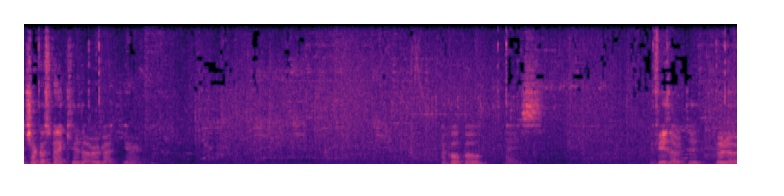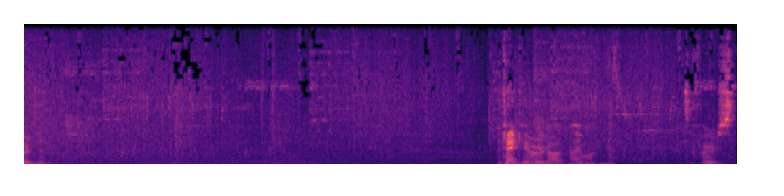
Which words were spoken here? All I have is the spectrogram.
And Shaco's gonna kill the Urgot here. Shaco go. Nice. If he's ulted, Lulu ulted. I can't kill Urgot, I won. It's the first.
